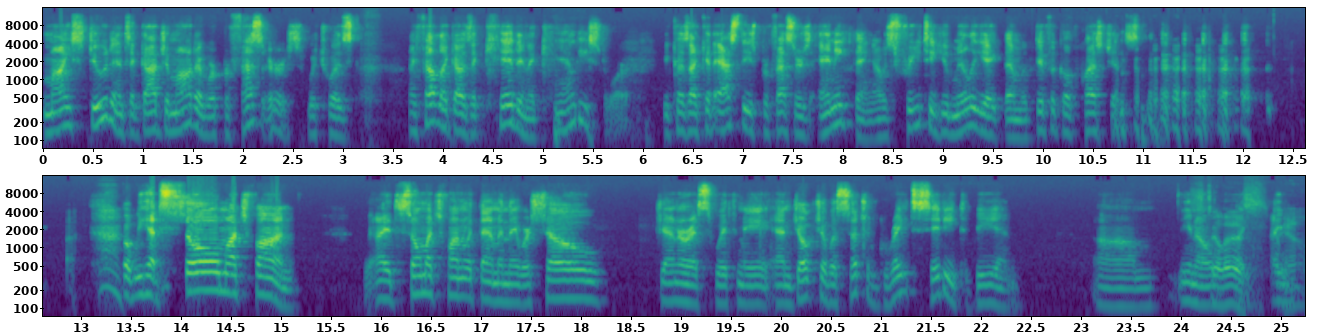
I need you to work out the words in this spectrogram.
my students at Gajah Mada were professors, which was, I felt like I was a kid in a candy store because I could ask these professors anything. I was free to humiliate them with difficult questions. but we had so much fun. I had so much fun with them, and they were so generous with me. And Jogja was such a great city to be in. Um, you know, Still is. I, I, yeah.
